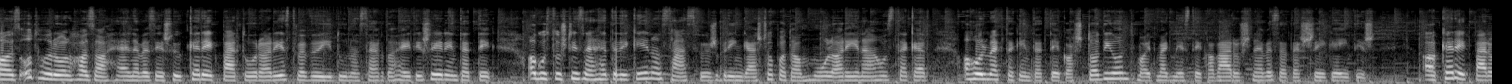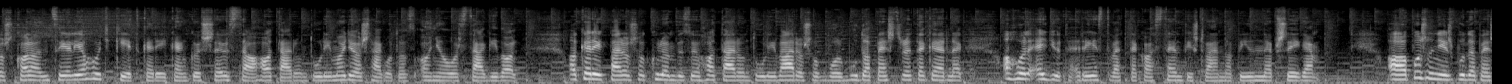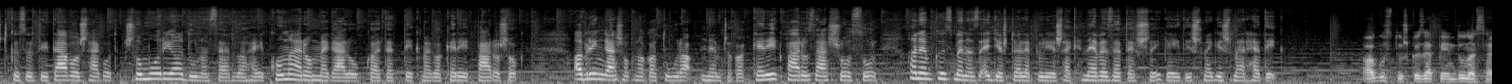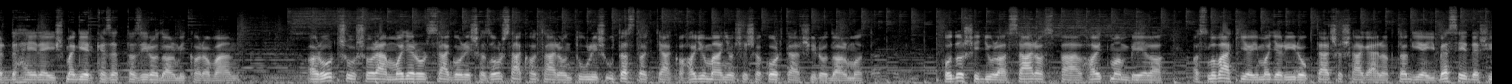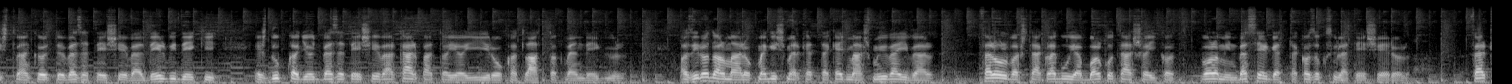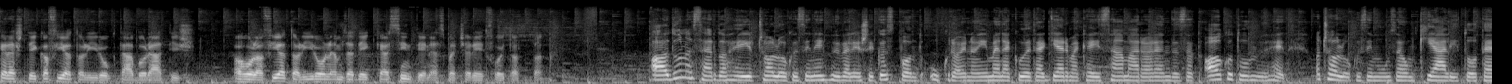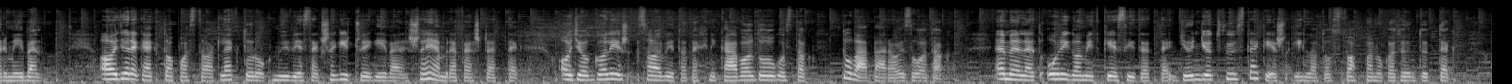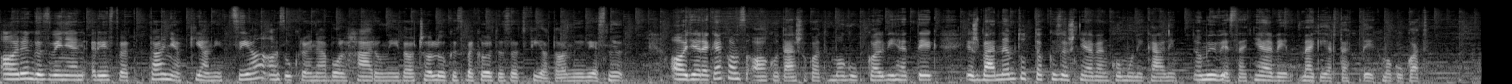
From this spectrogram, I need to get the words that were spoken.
Az otthonról haza elnevezésű kerékpártóra résztvevői Dunaszerdahelyt is érintették. Augusztus 17-én a 100 fős bringás csapat a MOL arénához tekert, ahol megtekintették a stadiont, majd megnézték a város nevezetességeit is. A kerékpáros kaland célja, hogy két keréken kösse össze a határon túli magyarságot az anyaországival. A kerékpárosok különböző határon túli városokból Budapestre tekernek, ahol együtt részt vettek a Szent István napi ünnepségen. A Pozsony és Budapest közötti távolságot Somorja, Dunaszerdahely, Komárom megállókkal tették meg a kerékpárosok. A bringásoknak a túra nem csak a kerékpározásról szól, hanem közben az egyes települések nevezetességeit is megismerhetik. Augusztus közepén Dunaszerdahelyre is megérkezett az irodalmi karaván. A roadshow során Magyarországon és az országhatáron túl is utaztatják a hagyományos és a kortárs irodalmat. Hodosi Gyula, Száraz Pál, Hajtman Béla, a Szlovákiai Magyar Írók Társaságának tagjai Beszédes István költő vezetésével délvidéki és Dubka György vezetésével kárpátaljai írókat láttak vendégül. Az irodalmárok megismerkedtek egymás műveivel, felolvasták legújabb alkotásaikat, valamint beszélgettek azok születéséről. Felkeresték a fiatal írók táborát is, ahol a fiatal író nemzedékkel szintén eszmecserét folytattak. A Dunaszerdahelyi Csallóközi Népművelési Központ ukrajnai menekültek gyermekei számára rendezett alkotóműhelyt a Csallóközi Múzeum kiállító termében. A gyerekek tapasztalt lektorok, művészek segítségével sejemre festettek, agyaggal és szalvéta technikával dolgoztak, továbbá rajzoltak. Emellett origamit készítettek, gyöngyöt fűztek és illatos szappanokat öntöttek. A rendezvényen részt vett Tanya Kianicia, az Ukrajnából három éve a Csallóközbe költözött fiatal művésznő. A gyerekek az alkotásokat magukkal vihették, és bár nem tudtak közös nyelven kommunikálni, a művészet nyelvén megértették magukat.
